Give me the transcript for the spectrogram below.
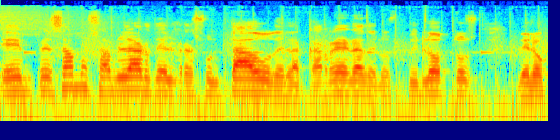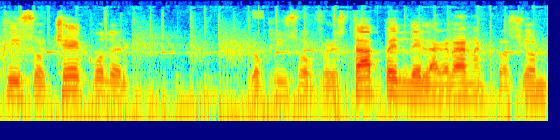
empezamos a hablar del resultado de la carrera, de los pilotos, de lo que hizo Checo, de lo que hizo Verstappen, de la gran actuación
